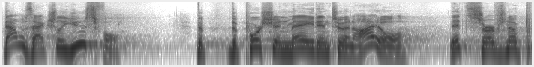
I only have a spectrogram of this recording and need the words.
That was actually useful. The, the portion made into an idol, it serves no p-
